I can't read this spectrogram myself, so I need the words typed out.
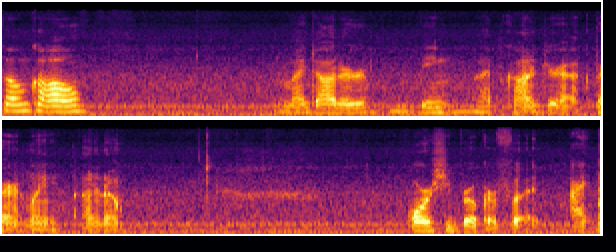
Phone call. My daughter being hypochondriac, apparently. I don't know. Or she broke her foot. I.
